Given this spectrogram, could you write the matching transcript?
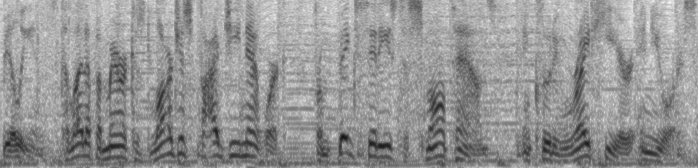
billions to light up America's largest 5G network from big cities to small towns, including right here in yours.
